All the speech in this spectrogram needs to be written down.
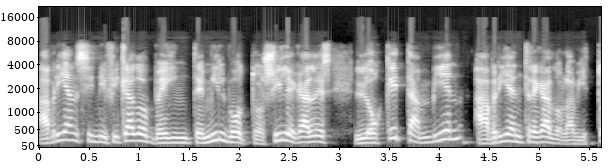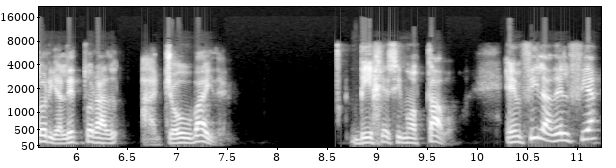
habrían significado 20.000 votos ilegales, lo que también habría entregado la victoria electoral a Joe Biden. Vigésimo octavo. En Filadelfia,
